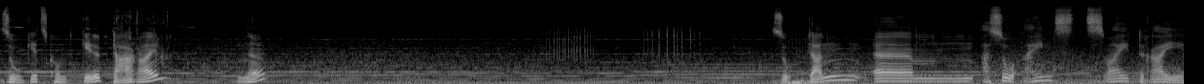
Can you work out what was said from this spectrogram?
So, jetzt kommt Gelb da rein. Ne? So, dann, ähm, ach so, eins, zwei, drei,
